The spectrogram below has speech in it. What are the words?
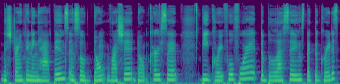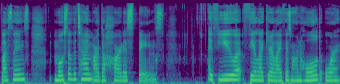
the strengthening happens. And so don't rush it, don't curse it. Be grateful for it. The blessings, like the greatest blessings, most of the time are the hardest things if you feel like your life is on hold or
